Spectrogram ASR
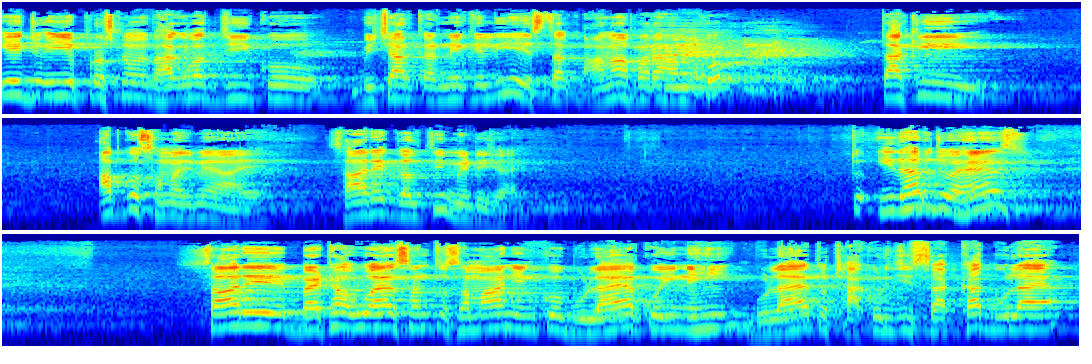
ये जो, ये प्रश्नों में भागवत जी को विचार करने के लिए इस तक आना पड़ा हमको, ताकि आपको समझ में आए, सारे गलती मिट जाए। तो इधर जो है, सारे बैठा हुआ है संत समाज, इनको बुलाया कोई नहीं। बुलाया तो ठाकुर जी साक्षात बुलाया।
